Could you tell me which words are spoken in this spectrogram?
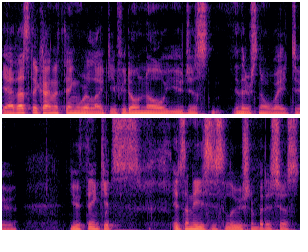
Yeah, that's the kind of thing where like if you don't know, you just there's no way to. You think it's it's an easy solution, but it's just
